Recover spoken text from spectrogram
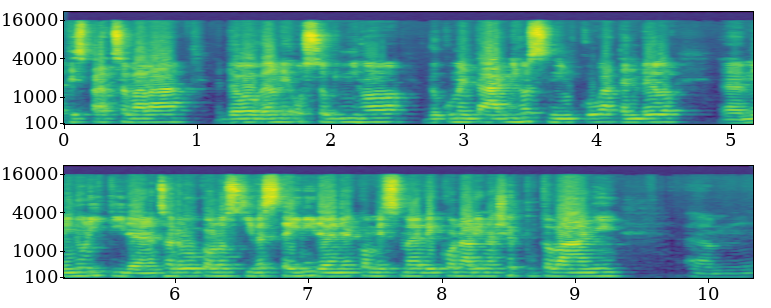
ty zpracovala do velmi osobního dokumentárního snímku a ten byl minulý týden, za do okolností ve stejný den, jako my jsme vykonali naše putování ehm,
